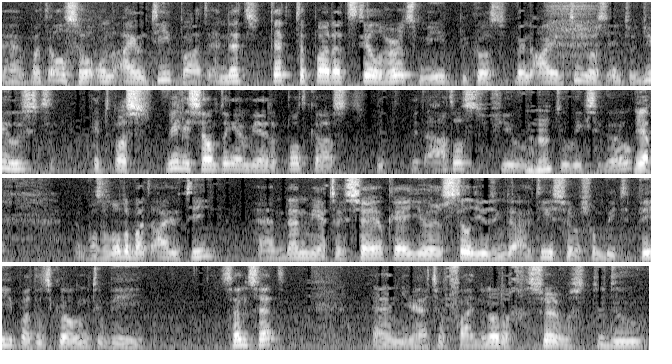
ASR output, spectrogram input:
Uh, but also on the IoT part, and that's that's the part that still hurts me because when IoT was introduced, it was really something, and we had a podcast with, with Atos a few Mhm. two weeks ago. Yep. It was a lot about IoT, and then we had to say, okay, you're still using the IoT service from BTP, but it's going to be sunset, and you have to find another service to do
